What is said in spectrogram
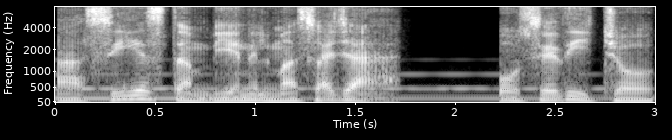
Así es también el más allá. Os he dicho,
